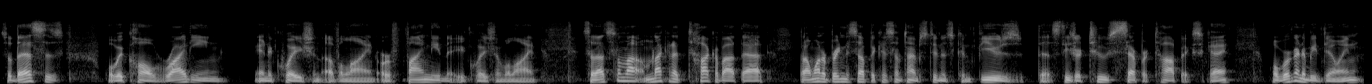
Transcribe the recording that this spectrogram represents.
So this is what we call writing an equation of a line or finding the equation of a line. So that's I'm not, I'm not going to talk about that, but I want to bring this up because sometimes students confuse this. These are two separate topics. Okay, what we're going to be doing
